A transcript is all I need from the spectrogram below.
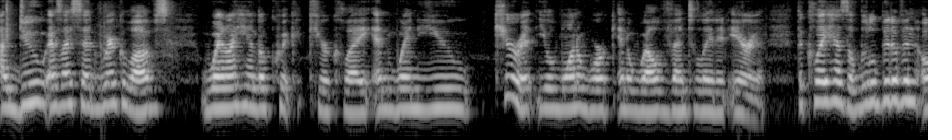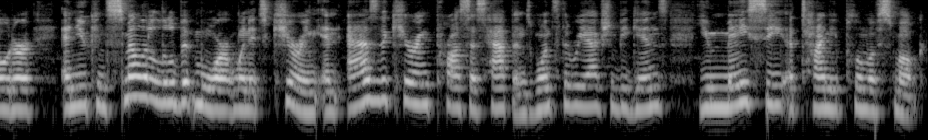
I do, as I said, wear gloves when I handle Quick Cure clay, and when you cure it, you'll want to work in a well-ventilated area. The clay has a little bit of an odor, and you can smell it a little bit more when it's curing, and as the curing process happens, once the reaction begins, you may see a tiny plume of smoke.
